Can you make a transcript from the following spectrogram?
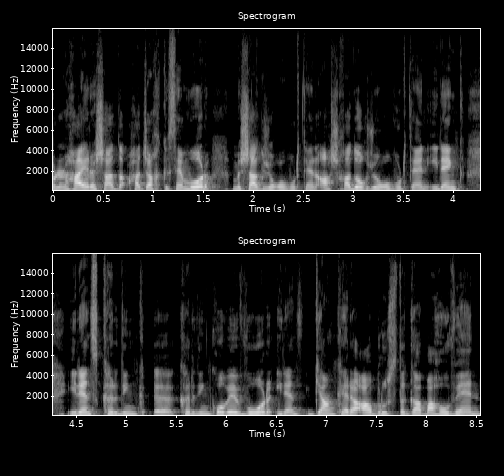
Օրեն հայերը շատ հաջող կսեն, որ մշակ ժողովուրդ են, աշխատող ժողովուրդ են, իրենք իրենց քրդինք քրդինքով է, որ իրենց ցանկերը աբրուստը գաբահովեն։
